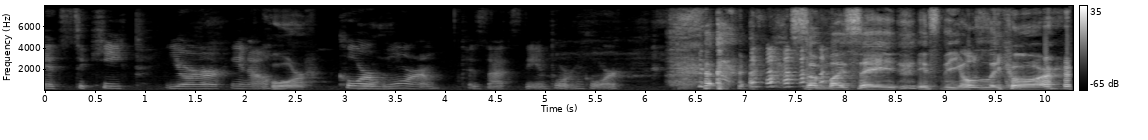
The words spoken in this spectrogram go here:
It's to keep your, you know, core. core Warm. warm because that's the important core. Some might say it's the only core.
